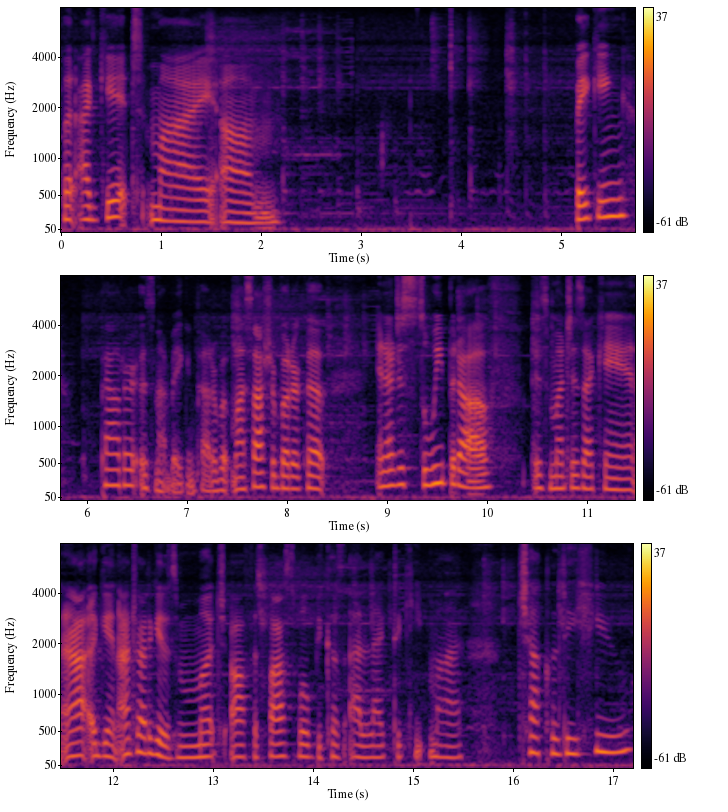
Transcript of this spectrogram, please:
but I get my um, baking powder. It's not baking powder, but my Sacha Buttercup. And I just sweep it off as much as I can. And I, again, I try to get as much off as possible because I like to keep my chocolatey hue.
